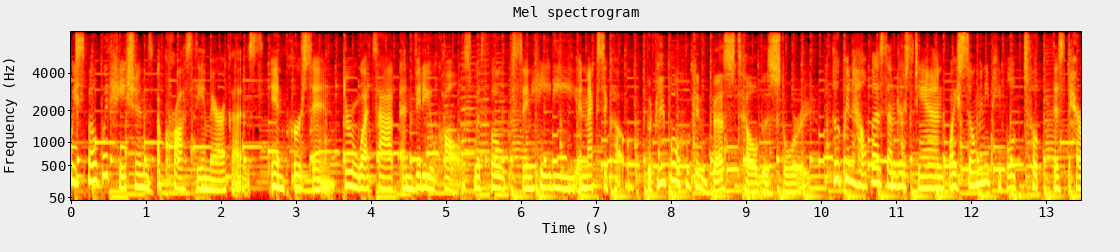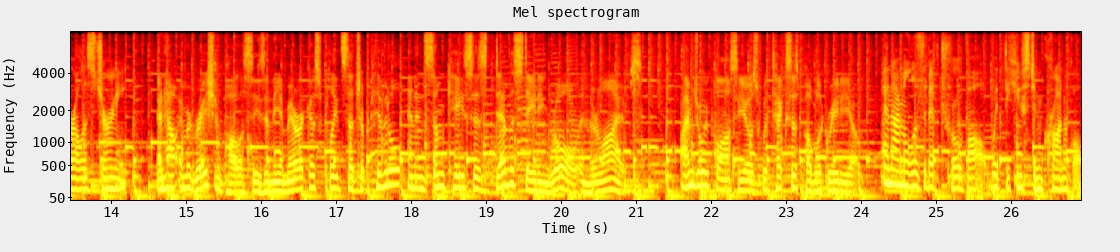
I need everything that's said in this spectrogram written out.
We spoke with Haitians across the Americas, in person, through WhatsApp and video calls with folks in Haiti and Mexico. The people who can best tell this story. Who can help us understand why so many people took this perilous journey. And how immigration policies in the Americas played such a pivotal and, in some cases, devastating role in their lives. I'm Joey Palacios with Texas Public Radio. And I'm Elizabeth Trovall with the Houston Chronicle.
